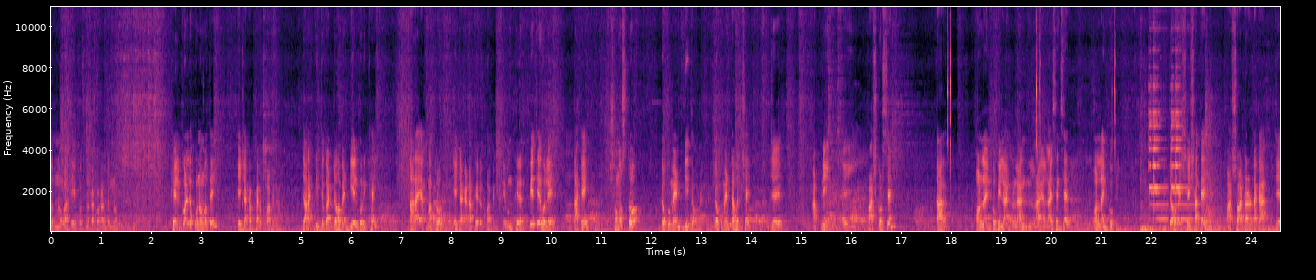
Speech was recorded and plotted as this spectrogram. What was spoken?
ধন্যবাদ এই প্রশ্নটা করার জন্য। ফেল করলে কোনো মতেই এই টাকা ফেরত পাবে না। যারা কৃতকার্য হবেন ডিএল পরীক্ষায় তারাই একমাত্র এই টাকাটা ফেরত পাবেন এবং ফেরত পেতে হলে তাকে সমস্ত ডকুমেন্ট দিতে হবে। ডকুমেন্টটা হচ্ছে যে আপনি এই পাস করছেন, তার অনলাইন কপি লাইসেন্সের অনলাইন কপি দিতে হবে। সেই সাথে পাঁচশো আঠারো টাকা যে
